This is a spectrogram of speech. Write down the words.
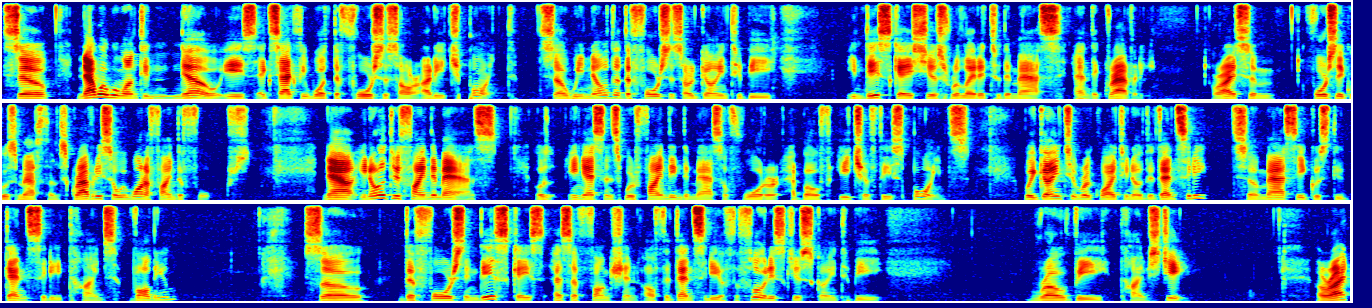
So now what we want to know is exactly what the forces are at each point. So we know that the forces are going to be, in this case, just related to the mass and the gravity. Alright, so force equals mass times gravity, so we want to find the force. Now, in order to find the mass, in essence, we're finding the mass of water above each of these points. We're going to require to know the density, so mass equals to density times volume. So the force in this case as a function of the density of the fluid is just going to be rho v times g. Alright,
